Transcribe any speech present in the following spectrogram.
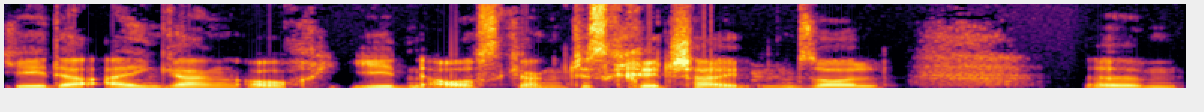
jeder Eingang auch jeden Ausgang diskret schalten soll. Ähm,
